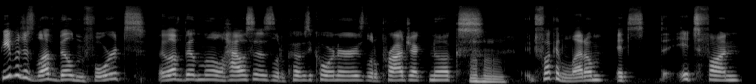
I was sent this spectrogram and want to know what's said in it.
people just love building forts. They love building little houses, little cozy corners, little project nooks. Mhm. Fucking let them. It's it's fun,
